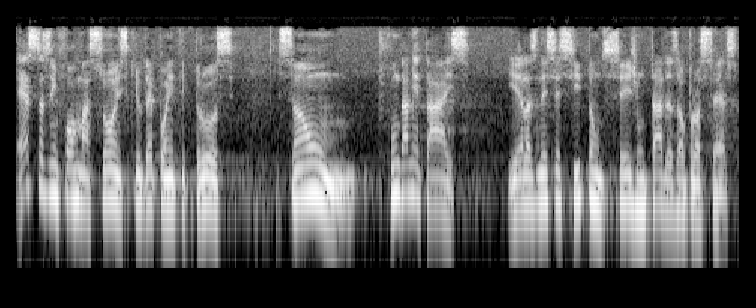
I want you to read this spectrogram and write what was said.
essas informações que o depoente trouxe são fundamentais e elas necessitam ser juntadas ao processo.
